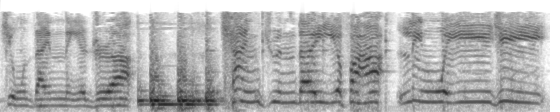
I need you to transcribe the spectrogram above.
就在那这千军的一发令危急，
